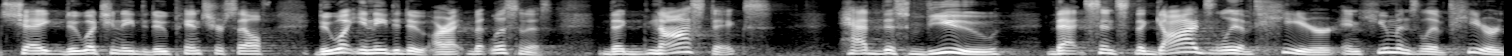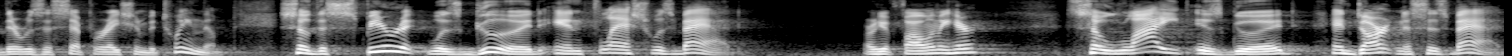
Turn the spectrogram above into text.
shake, do what you need to do, pinch yourself, do what you need to do, all right? But listen to this the Gnostics had this view that since the gods lived here and humans lived here, there was a separation between them. So the spirit was good and flesh was bad. Are you following me here? So light is good and darkness is bad.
